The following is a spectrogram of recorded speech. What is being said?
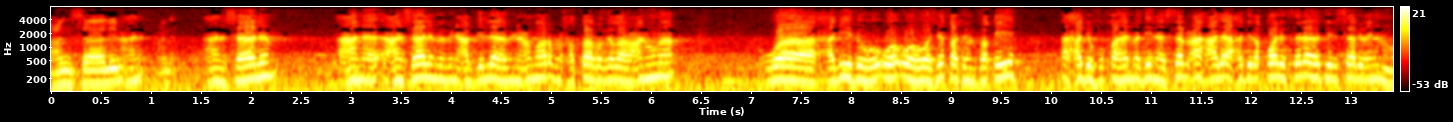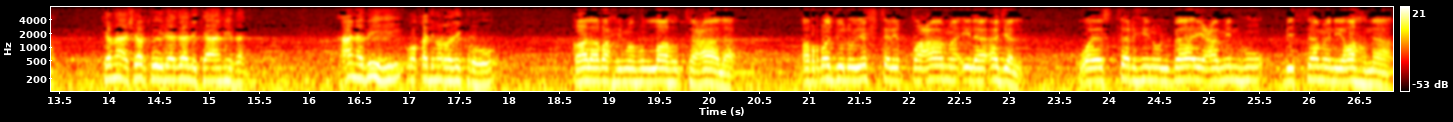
عن سالم عن, عن سالم عن عن سالم بن عبد الله بن عمر بن الخطاب رضي الله عنهما وحديثه وهو ثقة فقيه أحد فقهاء المدينة السبعة على أحد الأقوال الثلاثة في السابع منهم كما أشرت إلى ذلك آنفا عن أبيه وقد مر ذكره. قال رحمه الله تعالى الرجل يشتري الطعام إلى أجل ويسترهن البائع منه بالثمن رهنا.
